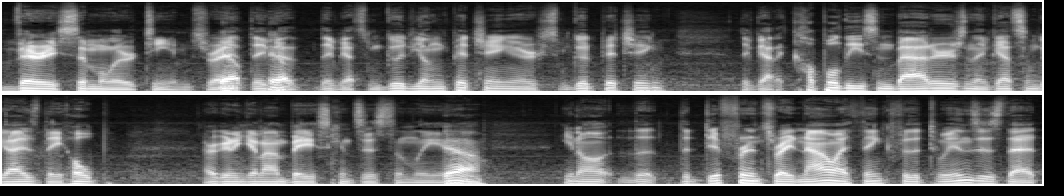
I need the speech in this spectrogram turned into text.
Very similar teams, right? Yep, they've yep. got they've got some good young pitching or some good pitching. They've got a couple decent batters, and they've got some guys they hope are going to get on base consistently. And, Yeah. you know the the difference right now I think for the Twins is that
